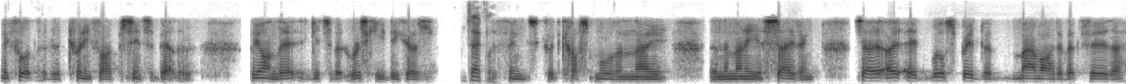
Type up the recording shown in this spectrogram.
We thought that the 25% is about the beyond that it gets a bit risky because exactly things could cost more than they than the money you're saving. So uh, it will spread the marmite a bit further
